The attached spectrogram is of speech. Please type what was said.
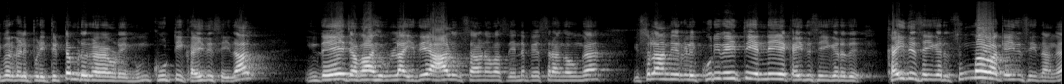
இவர்கள் இப்படி திட்டமிடுகிறார்களுடைய முன்கூட்டி கைது செய்தால் இதே ஜவாஹிருல்லா இதே ஆளுர் ஷானவாஸ் என்ன பேசுகிறாங்க அவங்க? இஸ்லாமியர்களை குறிவைத்து என்னையை கைது செய்கிறது. கைது செய்கிறது சும்மாவா கைது செய்தாங்க?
